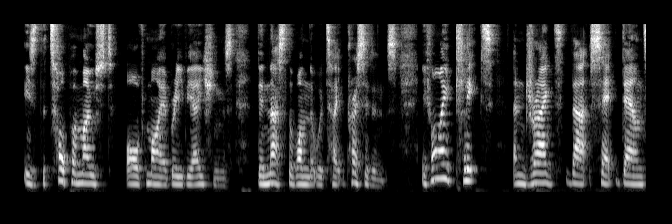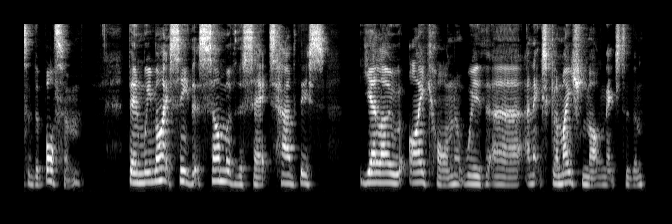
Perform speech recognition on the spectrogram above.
is the toppermost of my abbreviations, then that's the one that would take precedence. If I clicked and dragged that set down to the bottom, then we might see that some of the sets have this yellow icon with uh, an exclamation mark next to them,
